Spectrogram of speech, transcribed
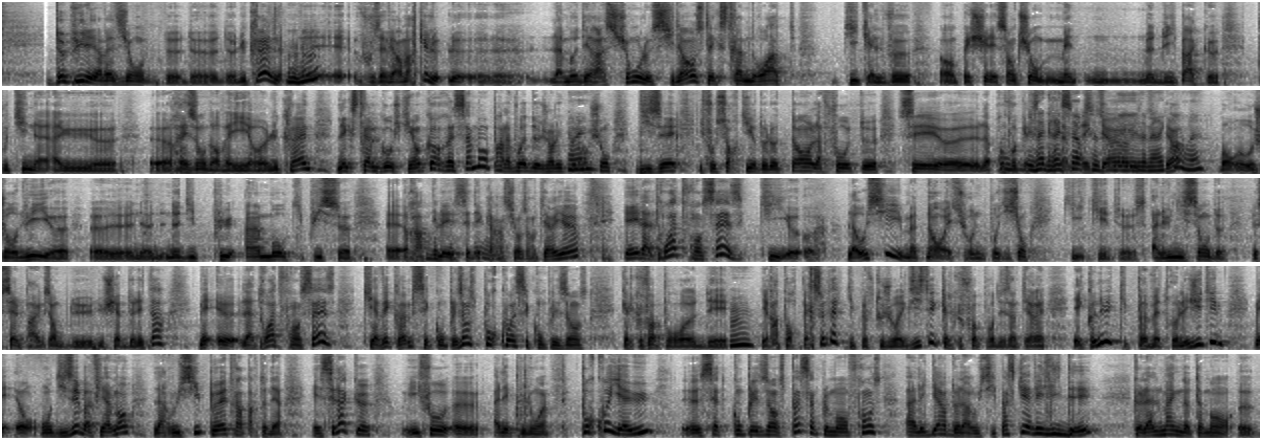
Depuis l'invasion de, de- de l'Ukraine, euh, vous avez remarqué le- le- le- la modération, le silence, l'extrême droite dit qu'elle veut empêcher les sanctions, mais ne dit pas que Poutine a eu euh, euh, raison d'envahir l'Ukraine. L'extrême gauche, qui encore récemment, par la voix de Jean-Luc Ouais. Mélenchon, disait il faut sortir de l'OTAN, la faute, euh, c'est euh, la provocation. Les des agresseurs, ce sont les. Américains, ouais. Bon, aujourd'hui, ne, ne dit plus un mot qui puisse rappeler Dépasser, ses ouais. déclarations antérieures. Et la droite française, qui, là aussi, maintenant, est sur une position qui, qui est euh, à l'unisson de, de celle, par exemple, du, du chef de l'État, mais euh, la droite française, qui avait quand même ses complaisances. Pourquoi ces complaisances? Quelquefois pour euh, des, Hmm. des rapports personnels qui peuvent toujours exister, quelquefois pour des intérêts économiques qui peuvent être légitimes. Mais on, on disait, bah, finalement, la Russie peut être un partenaire. Et c'est là qu'il faut euh, aller plus loin. Pourquoi il y a eu euh, cette complaisance, pas simplement en France, à l'égard de la Russie? Parce qu'il y avait l'idée que l'Allemagne, notamment, euh,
